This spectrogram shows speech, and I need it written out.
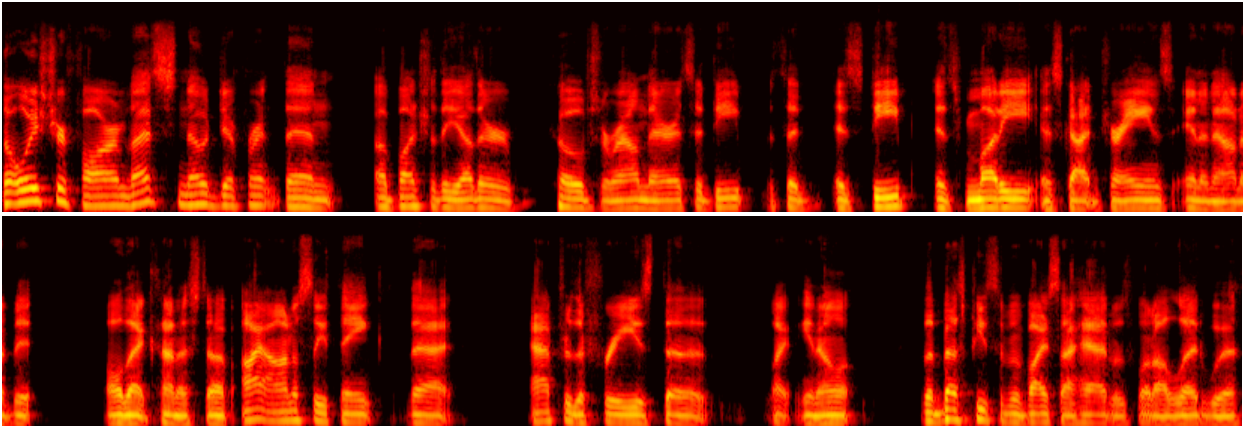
the oyster farm that's no different than a bunch of the other coves around there it's a deep it's a it's deep it's muddy it's got drains in and out of it all that kind of stuff i honestly think that after the freeze the like you know the best piece of advice i had was what i led with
